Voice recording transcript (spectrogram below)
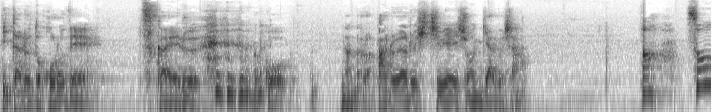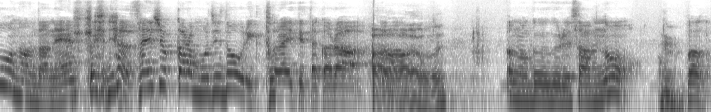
至る所で使える なんかこうなんだろうあるあるシチュエーションギャグじゃん。あそうなんだね。私じゃあ最初から文字通り捉えてたからああなるほどね。あの Google さんのうん。は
